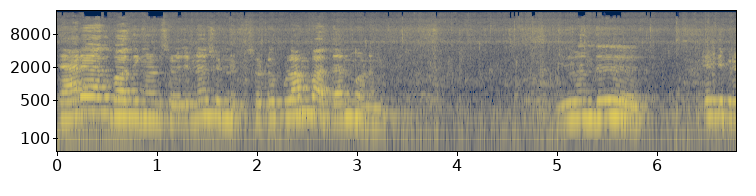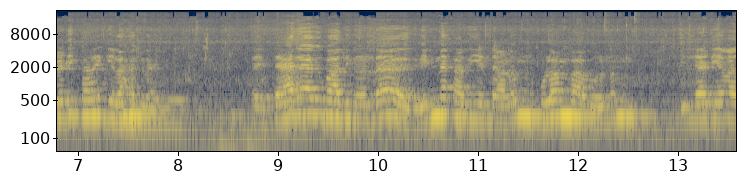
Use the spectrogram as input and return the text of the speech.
தேரையாக பார்த்தீங்கன்னு சொல்லி சொன்ன சொல்லிட்டு குழம்பா தான் வேணும் இது வந்து பின்னாடி பின்னாடி கிடையாது கிடையாது பார்த்தீங்கன்னா என்ன கறி என்றாலும் குழம்பா வேணும். இல்லாட்டியாவா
